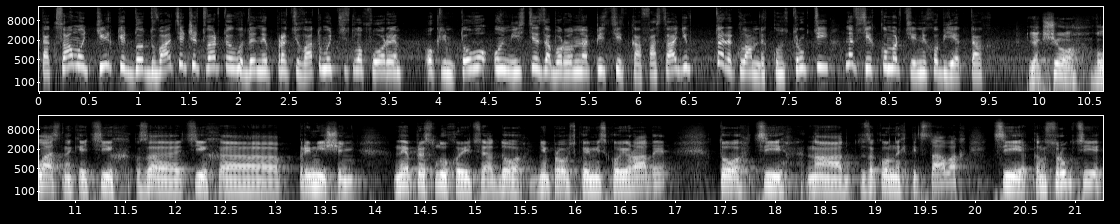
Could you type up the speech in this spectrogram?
Так само тільки до 24-ї години працюватимуть світлофори. Окрім того, у місті заборонена підсвітка фасадів та рекламних конструкцій на всіх комерційних об'єктах. Якщо власники цих, цих е, приміщень не прислухаються до Дніпровської міської ради, то ці на законних підставах ці конструкції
